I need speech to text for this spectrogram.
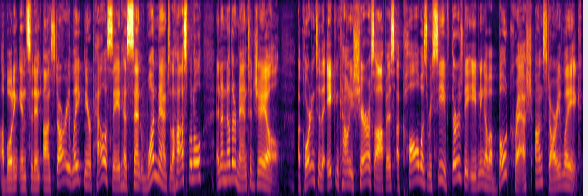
A boating incident on Starry Lake near Palisade has sent one man to the hospital and another man to jail. According to the Aitkin County Sheriff's Office, a call was received Thursday evening of a boat crash on Starry Lake.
